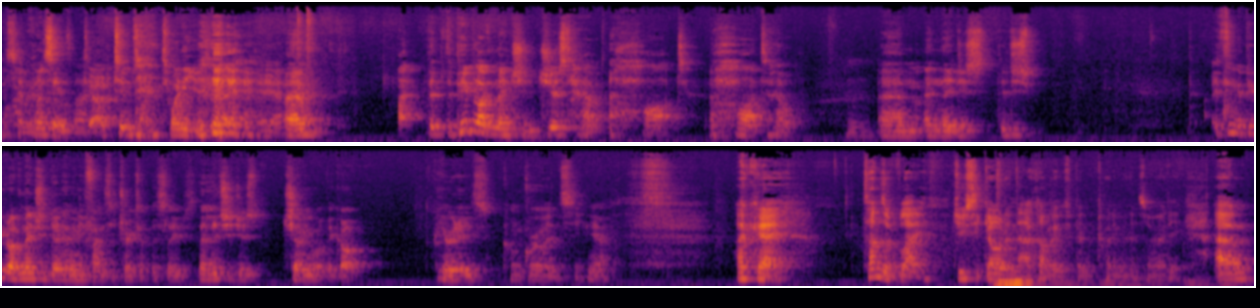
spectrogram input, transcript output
a I can't say like- uh, Tim's like 20 years ahead. yeah. Um, I, the, the people I've mentioned just have a heart, a heart to help. Mm. Um, and they just, they just. I think the people I've mentioned don't have any fancy tricks up their sleeves. They're literally just showing you what they got. Here it is. Congruency. Yeah. Okay, tons of like juicy gold in there. I can't believe it's been twenty minutes already. Um,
